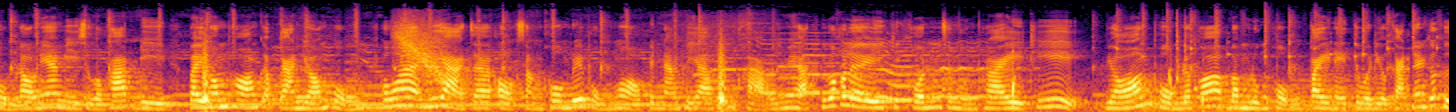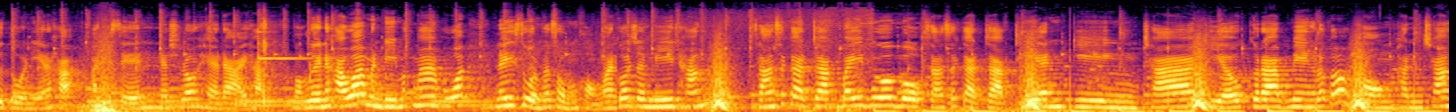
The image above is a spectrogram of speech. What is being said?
ผมเราเนี่ยมีสุขภาพดี ไปพร้อมๆกับการย้อมผม เพราะว่าไม่อยากจะออกสังคมด้วยผมหงอกเป็นนางพญาผมขาวใช่ไหมคะพี่ว่าก็เลยคิดค้นสมุนไพรที่ย้อมผมแล้วก็บำรุงผมไปในตัวเดียวกัน นั่นก็คือตัวนี้นะคะ a d i s e n Natural Hair Dye ค่ะ บอกเลยนะคะว่ามันดีมากๆ เพราะว่าในส่วนผสมของมันก็จะมีทั้ง สารสกัดจากใบบัวบก สารสกัดจากเทียนกิ่ง ชาเขียวกระเมง แล้วก็ทองพันช่าง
